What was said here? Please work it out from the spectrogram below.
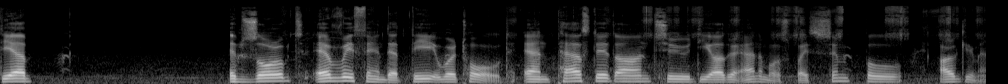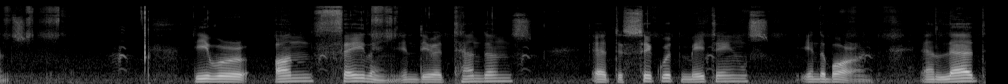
they absorbed everything that they were told and passed it on to the other animals by simple arguments. They were unfailing in their attendance at the secret meetings in the barn and led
